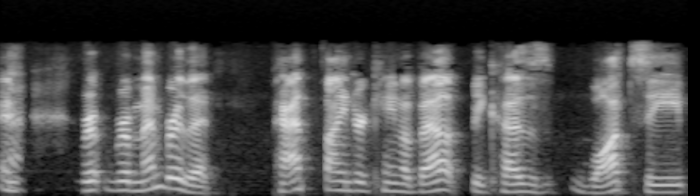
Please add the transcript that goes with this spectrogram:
Re- remember that Pathfinder came about because WotC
